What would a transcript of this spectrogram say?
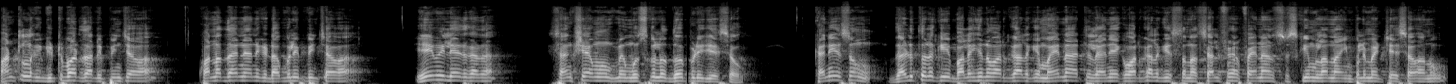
పంటలకు గిట్టుబాటు ధర ఇప్పించావా? కొన్న ధాన్యానికి డబ్బులు ఇప్పించావా? ఏమీ లేదు కదా. సంక్షేమం మేము ముసుగులో దోపిడీ చేసావు కనీసం దళితులకి బలహీన వర్గాలకి మైనార్టీలు అనేక వర్గాలకి ఇస్తున్న సెల్ఫ్ ఫైనాన్స్ స్కీములన్నా ఇంప్లిమెంట్ చేసావా నువ్వు?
